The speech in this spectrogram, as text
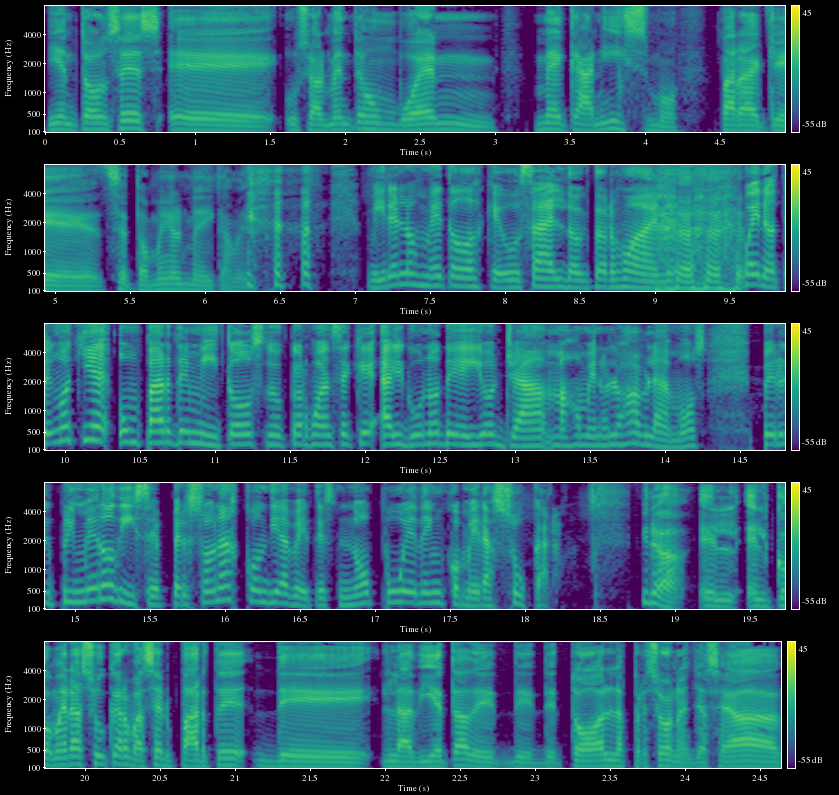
Y entonces, eh, usualmente es un buen mecanismo para que se tomen el medicamento. Miren los métodos que usa el doctor Juan. Bueno, tengo aquí un par de mitos, doctor Juan. Sé que algunos de ellos ya más o menos los hablamos, pero el primero dice, personas con diabetes no pueden comer azúcar. Mira, el, el comer azúcar va a ser parte de la dieta de, de- de todas las personas, ya sea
